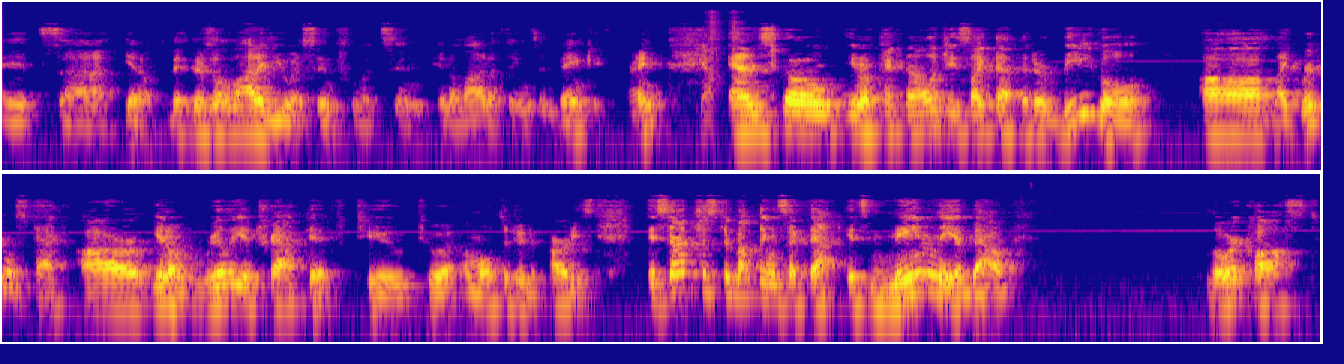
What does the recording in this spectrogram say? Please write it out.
it's, uh, you know, th- there's a lot of U.S. influence in, in a lot of things in banking, right? Yeah. And so, you know, technologies like that that are legal uh, like Ripple's tech are, you know, really attractive to, to a, a multitude of parties. It's not just about things like that. It's mainly about lower cost,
